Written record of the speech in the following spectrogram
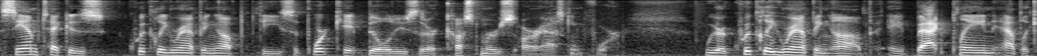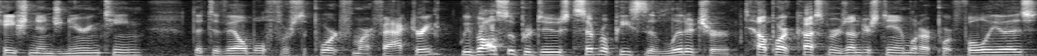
Samtec is quickly ramping up the support capabilities that our customers are asking for. We are quickly ramping up a backplane application engineering team that's available for support from our factory. We've also produced several pieces of literature to help our customers understand what our portfolio is,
